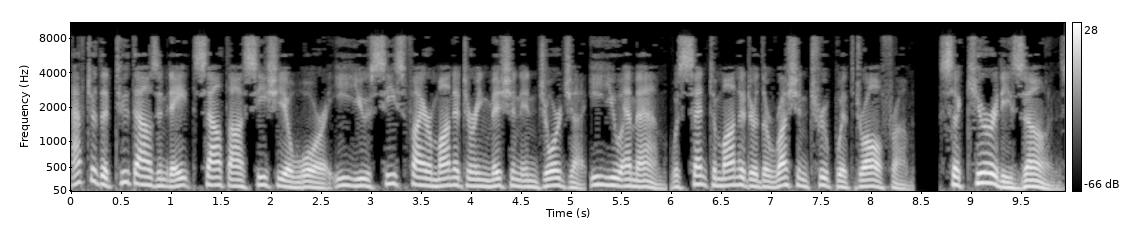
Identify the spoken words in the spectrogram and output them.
after the 2008 South Ossetia War EU ceasefire monitoring mission in Georgia was sent to monitor the Russian troop withdrawal from «security zones»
